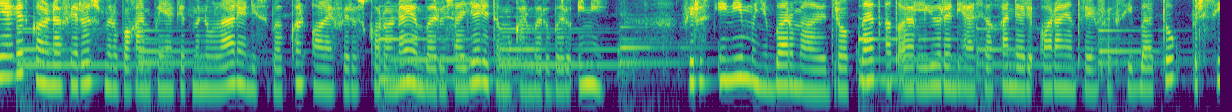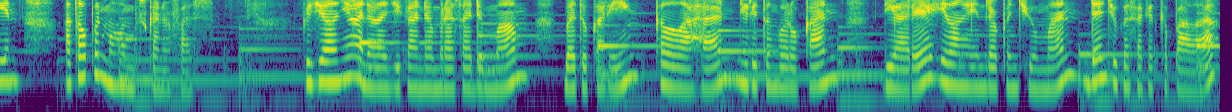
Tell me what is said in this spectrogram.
Penyakit coronavirus merupakan penyakit menular yang disebabkan oleh virus corona yang baru saja ditemukan baru-baru ini. Virus ini menyebar melalui droplet atau air liur yang dihasilkan dari orang yang terinfeksi batuk, bersin, ataupun menghembuskan nafas. Gejalanya adalah jika Anda merasa demam, batuk kering, kelelahan, nyeri tenggorokan, diare, hilangnya indera penciuman, dan juga sakit kepala,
